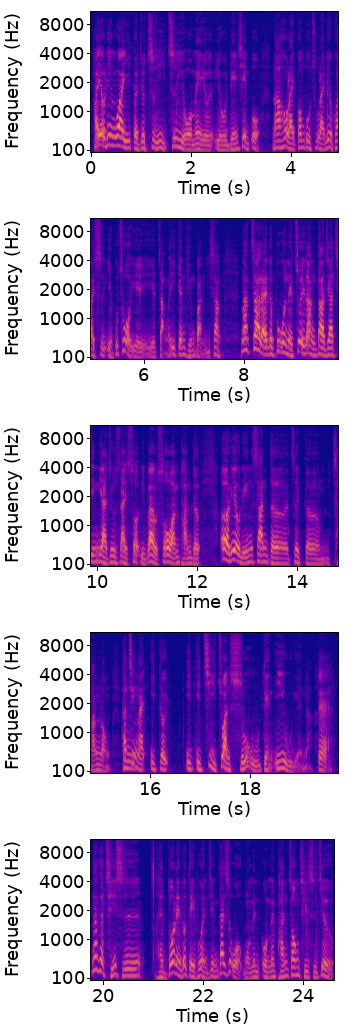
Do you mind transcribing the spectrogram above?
还有另外一个就智易，智易我们也有有连线过，那后来公布出来六块四也不错，也也涨了一根停板以上。那再来的部分呢，最让大家惊讶就是在收礼拜五收完盘的二六零三的这个长龙，它竟然一个一一季赚十五点一五元呐。对，那个其实很多人都跌破很近，但是我我们我们盘中其实就有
